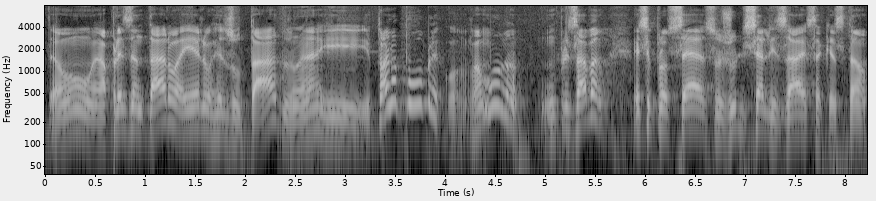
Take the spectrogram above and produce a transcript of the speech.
Então, apresentaram a ele o resultado né, e torna público. Vamos, não precisava esse processo judicializar essa questão.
